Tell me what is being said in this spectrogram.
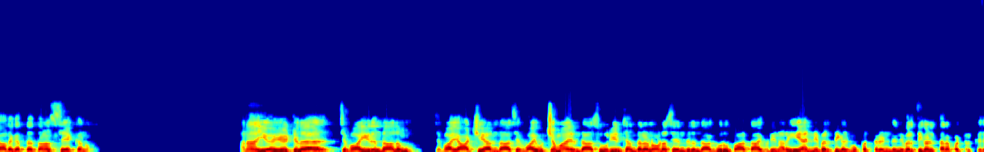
ஜாதகத்தை தான் சேர்க்கணும். ஆனால் ஏழு எட்டில் செவ்வாய் இருந்தாலும் செவ்வாய் ஆட்சியாக இருந்தால் செவ்வாய் உச்சமாக இருந்தால் சூரியன் சந்திரனோடு சேர்ந்திருந்தா குரு பார்த்தா இப்படி நிறைய நிவர்த்திகள் முப்பத்தி ரெண்டு நிவர்த்திகள் தரப்பட்டிருக்கு.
